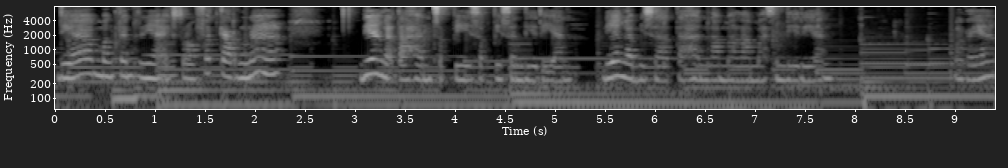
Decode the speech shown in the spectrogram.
Dia mengklaim dirinya ekstrovert karena dia nggak tahan sepi-sepi sendirian. Dia nggak bisa tahan lama-lama sendirian. Makanya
